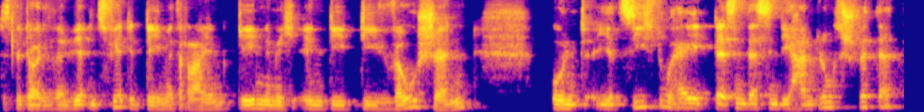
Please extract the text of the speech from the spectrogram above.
Das bedeutet, wenn wir ins vierte D mit reingehen, nämlich in die Devotion, und jetzt siehst du, hey, das sind, das sind die Handlungsschritte,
